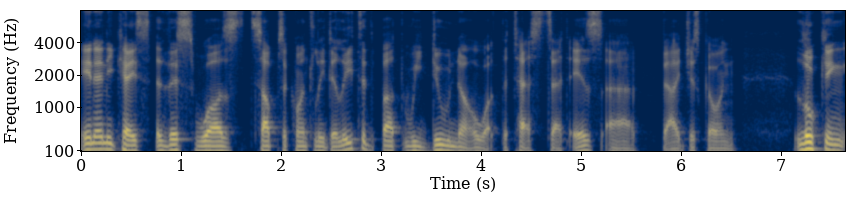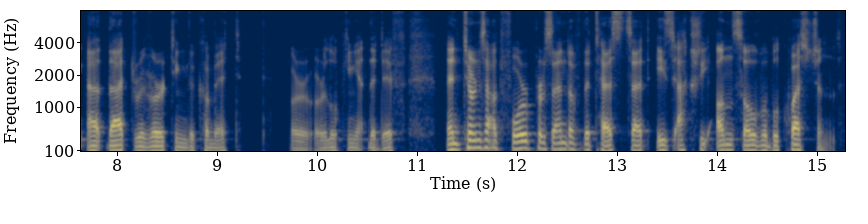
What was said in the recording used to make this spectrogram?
In any case this was subsequently deleted but we do know what the test set is uh, by just going looking at that reverting the commit or, or looking at the diff. And turns out 4% of the test set is actually unsolvable questions.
